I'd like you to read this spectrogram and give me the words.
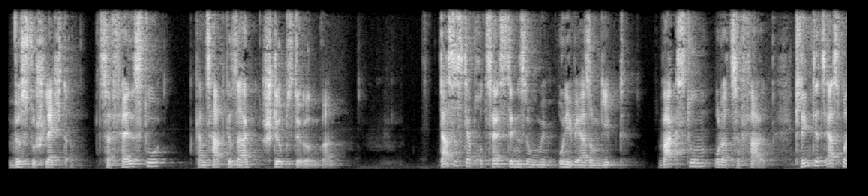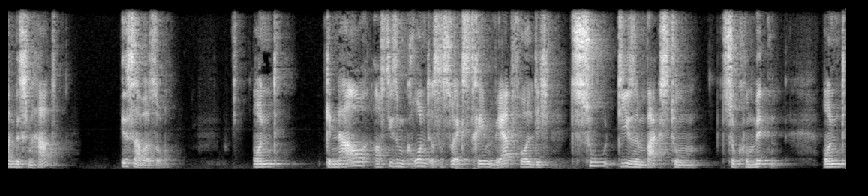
wirst du schlechter. Zerfällst du, ganz hart gesagt, stirbst du irgendwann. Das ist der Prozess, den es im Universum gibt. Wachstum oder Zerfall. Klingt jetzt erstmal ein bisschen hart, ist aber so. Und genau aus diesem Grund ist es so extrem wertvoll, dich zu diesem Wachstum zu committen. Und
